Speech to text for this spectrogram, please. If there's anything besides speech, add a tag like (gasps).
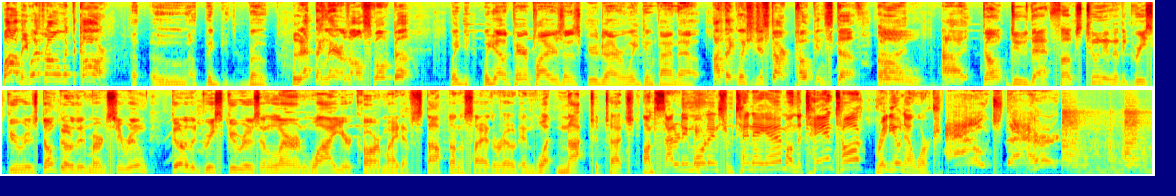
Bobby, what's wrong with the car? Uh-oh, I think it's broke. Look, that thing there is all smoked up. We, we got a pair of pliers and a screwdriver. We can find out. I think we should just start poking stuff. Oh, All right. don't do that, folks. Tune into the Grease Gurus. Don't go to the emergency room. Go to the Grease Gurus and learn why your car might have stopped on the side of the road and what not to touch. On Saturday mornings from 10 a.m. on the Tan Talk Radio Network. Ouch, that hurt.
